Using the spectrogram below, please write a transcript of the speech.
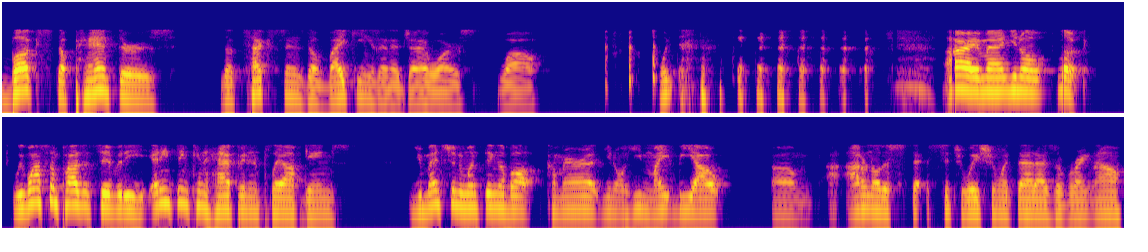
Bucks, the Panthers, the Texans, the Vikings, and the Jaguars. Wow. All right, man. You know, look, we want some positivity. Anything can happen in playoff games. You mentioned one thing about Kamara. You know, he might be out. Um, I, I don't know the st- situation with that as of right now.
